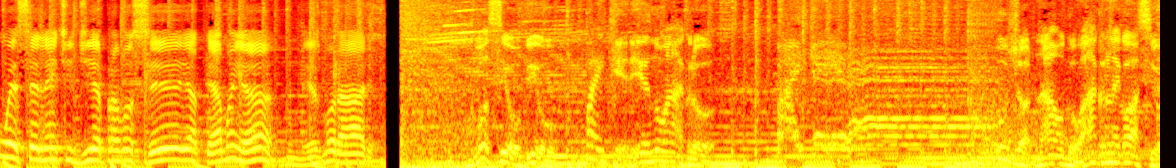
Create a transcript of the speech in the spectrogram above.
Um excelente dia para você e até amanhã, no mesmo horário. Você ouviu Pai Querer no Agro. Pai Querer. O Jornal do Agronegócio.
